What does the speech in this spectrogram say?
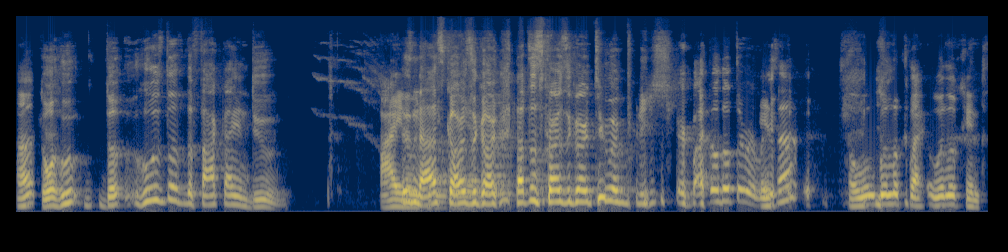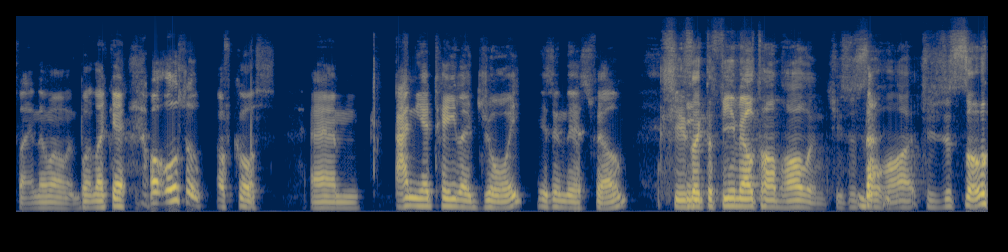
The who the who's the the fat guy in Dune? I know Isn't that what you mean, yeah. Skarsgård? That's a Skarsgård too. I'm pretty sure, but I don't know if they're related. Is that? Oh, we'll, we'll look like we'll look into that in a moment. But like, uh, oh, also of course, um, Anya Taylor Joy is in this film. She's like the female Tom Holland. She's just so hot. She's just so.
